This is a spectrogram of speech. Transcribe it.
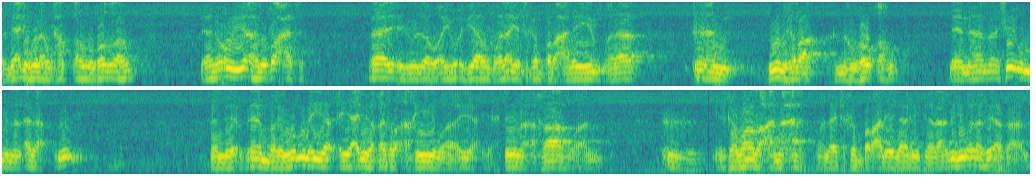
بل يعرف لهم حقهم وفضلهم لأنه أولياء أهل طاعته فلا يجوز له أن يؤذيهم ولا يتكبر عليهم ولا أن يظهر أنه فوقهم لأن هذا شيء من الأذى. فينبغي المؤمن أن يعرف قدر أخيه وان يحترم أخاه وأن يتواضع معه ولا يتكبر عليه لا في كلامه ولا في أفعاله.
